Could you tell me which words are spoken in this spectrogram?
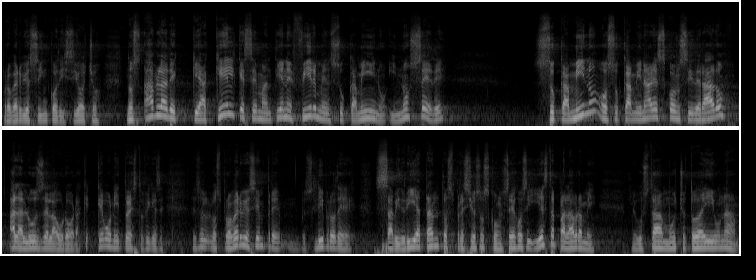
Proverbios 5, 18, nos habla de que aquel que se mantiene firme en su camino y no cede, su camino o su caminar es considerado a la luz de la aurora. Qué, bonito esto, fíjese. los proverbios siempre, pues libro de sabiduría, tantos preciosos consejos, y, y esta palabra me, me gustaba mucho, toda ahí una,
